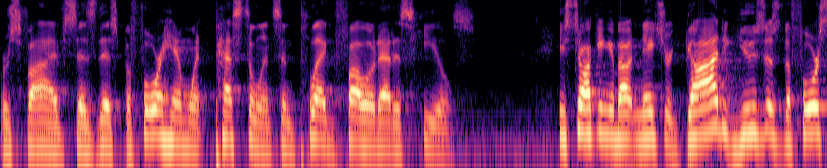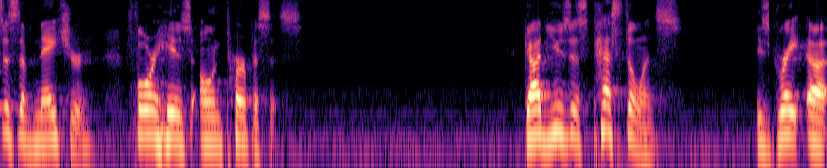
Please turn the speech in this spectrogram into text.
Verse 5 says this before him went pestilence and plague followed at his heels. He's talking about nature. God uses the forces of nature for his own purposes. God uses pestilence these great uh,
